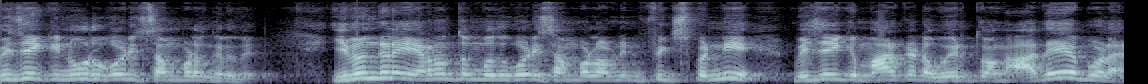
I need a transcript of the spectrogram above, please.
விஜய்க்கு நூறு கோடி சம்பளங்கிறது. இவங்களே இரநூத்தொம்பது கோடி சம்பளம் அப்படின்னு ஃபிக்ஸ் பண்ணி விஜய்க்கு மார்க்கெட்டை உயர்த்துவாங்க. அதே போல்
